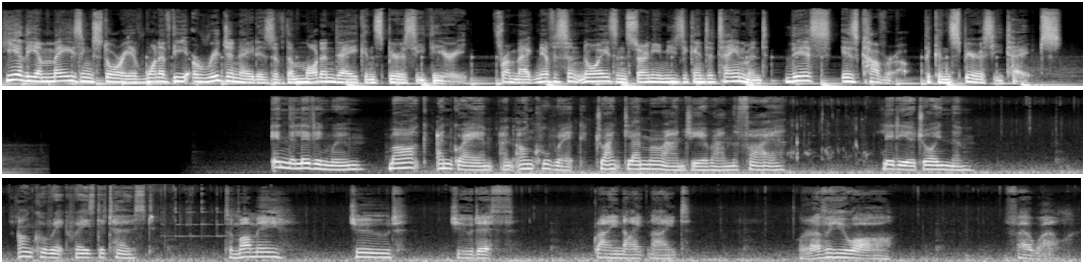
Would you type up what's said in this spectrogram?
Hear the amazing story of one of the originators of the modern day conspiracy theory. From Magnificent Noise and Sony Music Entertainment, this is Cover Up The Conspiracy Tapes. In the living room, Mark and Graham and Uncle Rick drank Glenmorangie around the fire. Lydia joined them. Uncle Rick raised a toast. To Mummy, Jude, Judith, Granny Night Night, wherever you are, farewell.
